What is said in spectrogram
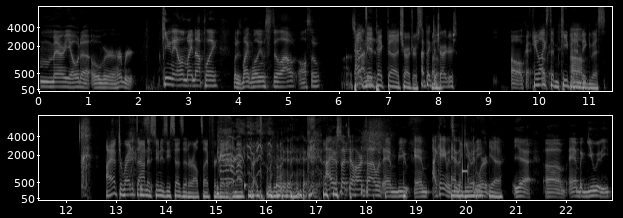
Mariota over Herbert? Keenan Allen might not play. What is Mike Williams still out? Also, uh, so, Pat I did pick the Chargers. I picked the Chargers. Oh, okay. He likes okay. to keep it um, ambiguous. I have to write it down as soon as he says it, or else I forget it, and I have to write it down. I have such a hard time with ambu. Amb- I can't even say ambiguity, the fucking word. Yeah, yeah. Um, ambiguity.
